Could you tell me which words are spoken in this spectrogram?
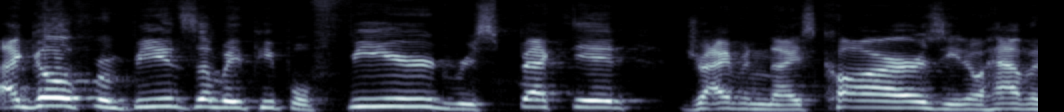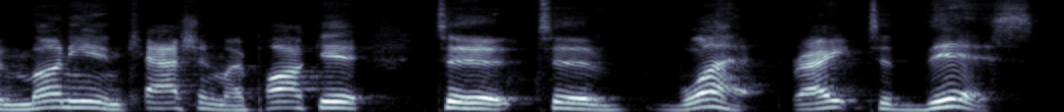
I go from being somebody people feared, respected, driving nice cars, you know, having money and cash in my pocket to to what, right? To this.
